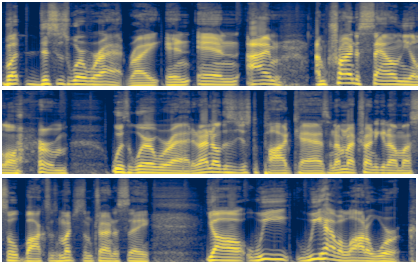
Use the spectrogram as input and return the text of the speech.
But this is where we're at, right? And and I'm I'm trying to sound the alarm with where we're at. And I know this is just a podcast, and I'm not trying to get on my soapbox as much as I'm trying to say, y'all, we we have a lot of work.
